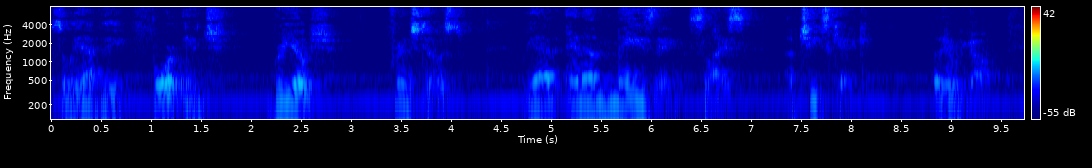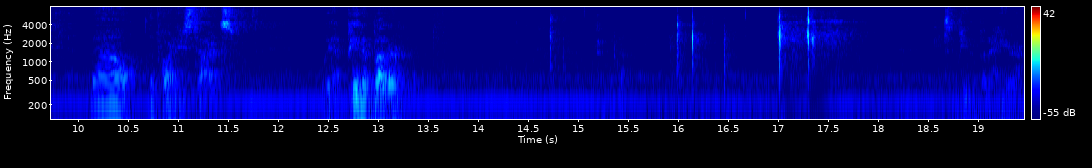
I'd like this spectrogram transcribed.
So we have the four inch brioche French toast. We have an amazing slice of cheesecake. But here we go. Now the party starts. We have peanut butter. Get some peanut butter here.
